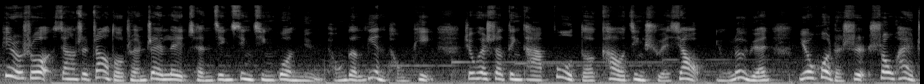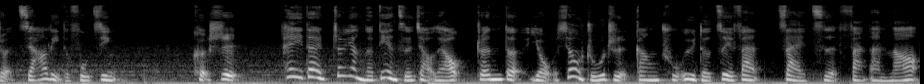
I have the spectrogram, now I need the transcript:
譬如说，像是赵斗淳这类曾经性侵过女童的恋童癖，就会设定他不得靠近学校、游乐园，又或者是受害者家里的附近。可是，佩戴这样的电子脚镣，真的有效阻止刚出狱的罪犯再次犯案吗？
